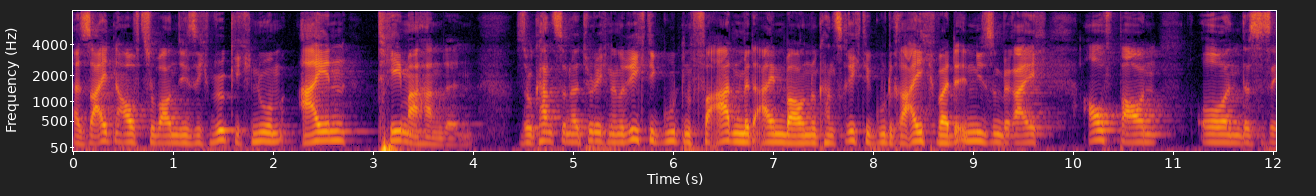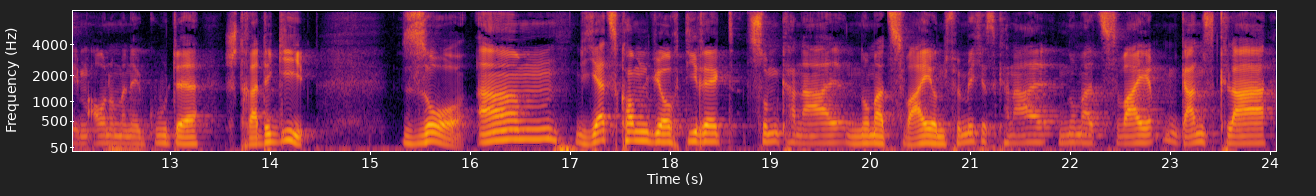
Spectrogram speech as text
äh, Seiten aufzubauen, die sich wirklich nur um ein Thema handeln. So kannst du natürlich einen richtig guten Faden mit einbauen, du kannst richtig gut Reichweite in diesem Bereich aufbauen und das ist eben auch nochmal eine gute Strategie. So, ähm, jetzt kommen wir auch direkt zum Kanal Nummer zwei und für mich ist Kanal Nummer zwei ganz klar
